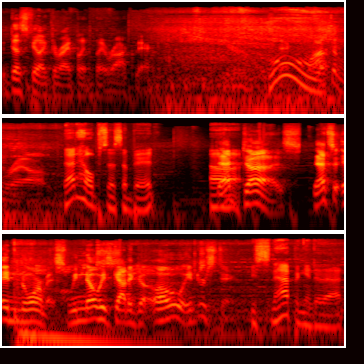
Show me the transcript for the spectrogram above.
It does feel like the right play to play Rock there. Ooh, Quantum Realm. That helps us a bit. Uh, That does. That's enormous. We know he's got to go. Oh, interesting. he's snapping into that.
